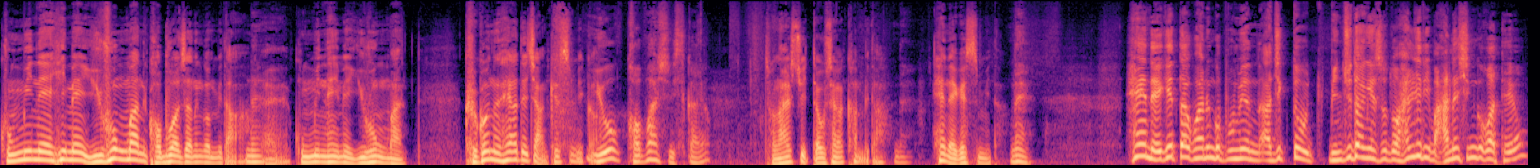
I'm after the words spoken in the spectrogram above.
국민의힘의 유혹만 거부하자는 겁니다. 네. 네, 국민의힘의 유혹만. 그거는 해야 되지 않겠습니까? 유혹 거부할 수 있을까요? 저는 할 수 있다고 생각합니다. 네. 해내겠습니다. 네. 해내겠다고 하는 거 보면 아직도 민주당에서도 할 일이 많으신 것 같아요?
